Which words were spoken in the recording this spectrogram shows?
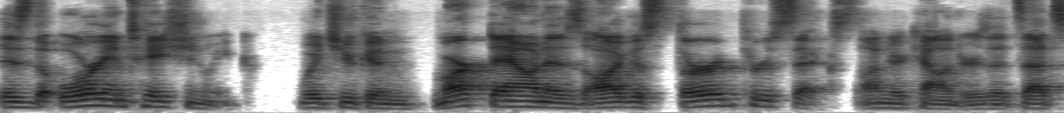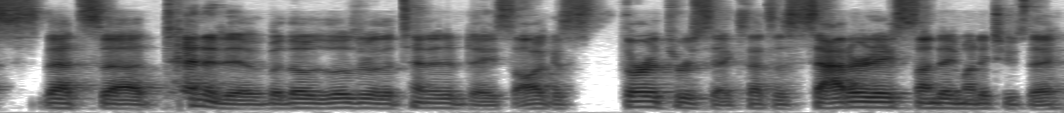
is the orientation week, which you can mark down as August 3rd through 6th on your calendars. It's that's that's uh, tentative, but those those are the tentative days, August 3rd through 6th. That's a Saturday, Sunday, Monday, Tuesday.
